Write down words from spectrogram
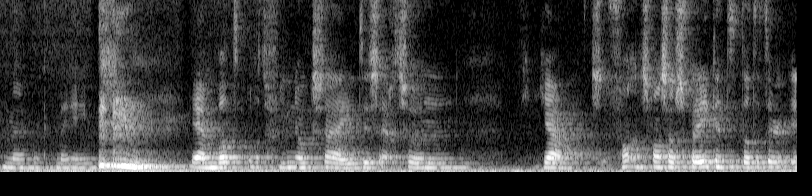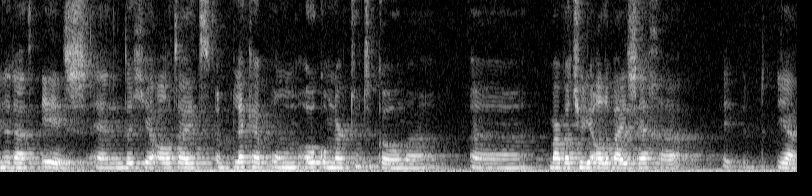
nee, daar ben ik het mee eens. ja, en wat, wat ook zei, het is echt zo'n, ja, van, vanzelfsprekend dat het er inderdaad is. En dat je altijd een plek hebt om ook om naartoe te komen. Eh, maar wat jullie allebei zeggen, ja,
